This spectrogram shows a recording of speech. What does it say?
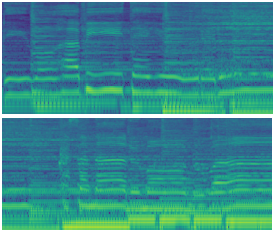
光を浴びて揺れる。重なる。ものは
